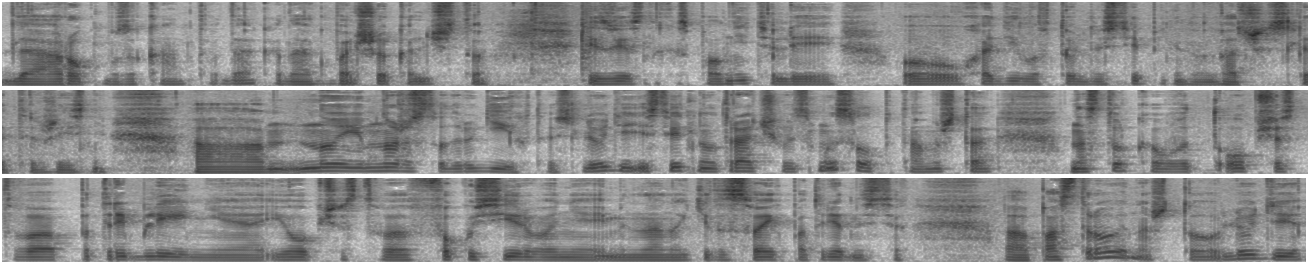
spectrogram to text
для рок-музыкантов, да, когда большое количество известных исполнителей э, уходило в той или иной степени на 26 лет в жизни. А, ну и множество других. То есть люди действительно утрачивают смысл, потому что настолько вот общество потребления и общество фокусирования именно на каких-то своих потребностях а, построено, что люди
